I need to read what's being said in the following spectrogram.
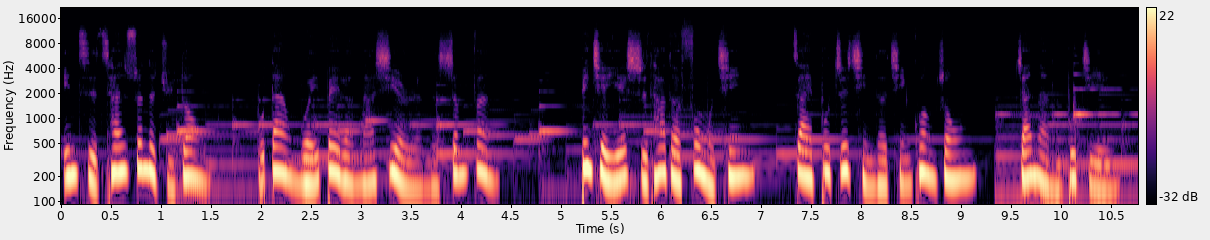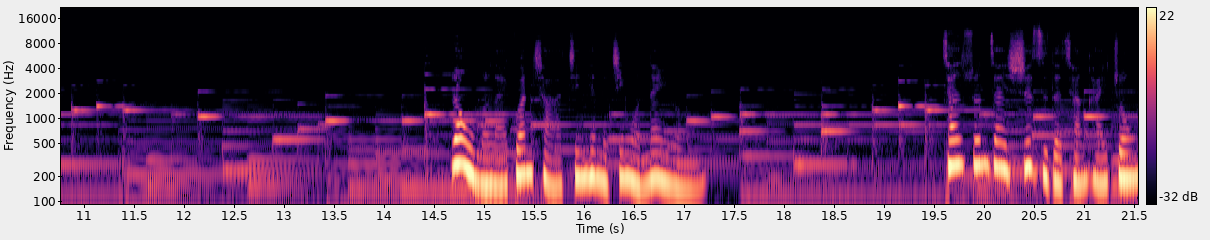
因此参孙的举动不但违背了拿西尔人的身份，并且也使他的父母亲在不知情的情况中沾染了不洁。让我们来观察今天的经文内容：参孙在狮子的残骸中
